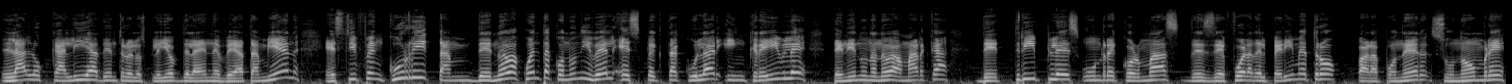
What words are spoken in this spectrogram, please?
la localía dentro de los playoffs de la NBA. También Stephen Curry de nueva cuenta con un nivel espectacular, increíble, teniendo una nueva marca de triples, un récord más desde fuera del perímetro para poner su nombre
